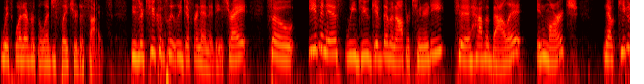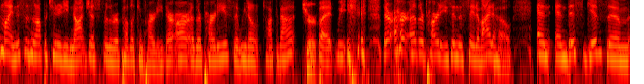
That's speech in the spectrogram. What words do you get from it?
with whatever the legislature decides. These are two completely different entities, right? So even if we do give them an opportunity to have a ballot in March, now keep in mind this is an opportunity not just for the Republican Party. There are other parties that we don't talk about. Sure. But we there are other parties in the state of Idaho. And and this gives them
